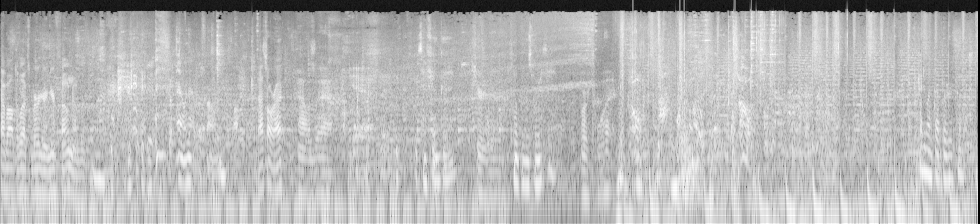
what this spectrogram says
How about Deluxe Burger and your phone number? I don't have a phone. That's all right. How's that? Yeah. Does that feel good? Sure does. Hope it was worth it. Worth what? oh How do you want that burger cooked?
